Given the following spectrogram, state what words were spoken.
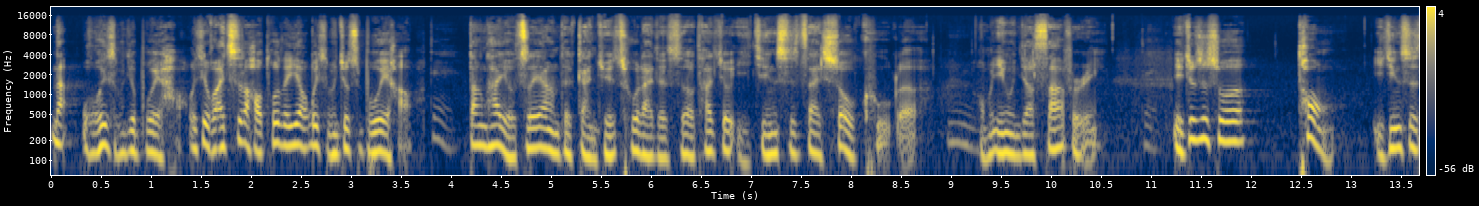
那我为什么就不会好？而且我还吃了好多的药，为什么就是不会好？对，当他有这样的感觉出来的时候，他就已经是在受苦了。嗯，我们英文叫 suffering。也就是说，痛已经是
